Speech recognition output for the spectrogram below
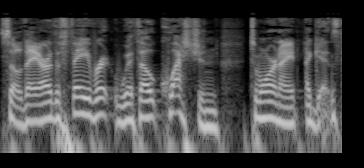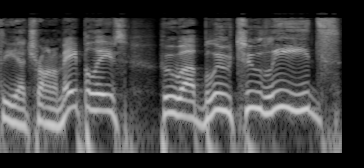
So they are the favorite without question tomorrow night against the uh, Toronto Maple Leafs, who uh, blew two leads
